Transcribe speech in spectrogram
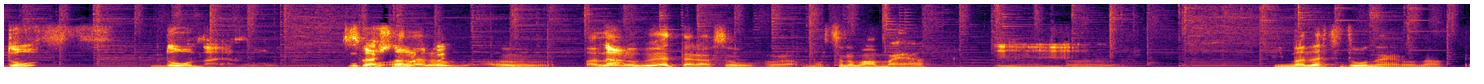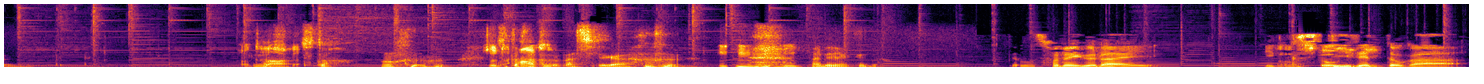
どう、どうなんやろう。昔のアナログ、うん。アナログやったらそう、ほら、もうそのまんまや。う。うんん。今だってどうなんやろうなって思って。まあ、ちょっと、に。ちょっと話 が あれやけど。でもそれぐらい XTZ が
